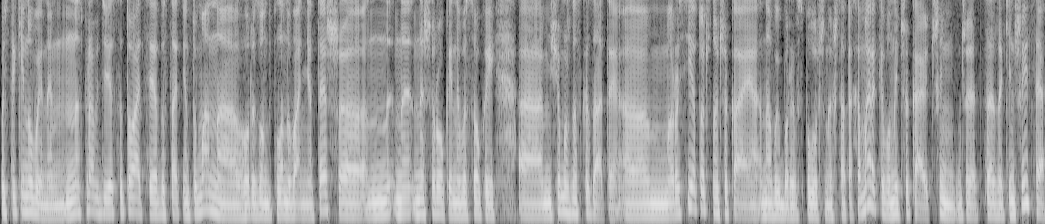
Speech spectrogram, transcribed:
Ось такі новини. Насправді ситуація достатньо туманна. Горизонт планування теж е, не, не широкий, не високий. Е, Що можна сказати? Е, Росія точно чекає на вибори в Сполучених Штатах Америки. Вони чекають, чим же це закінчиться,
